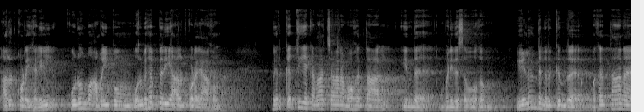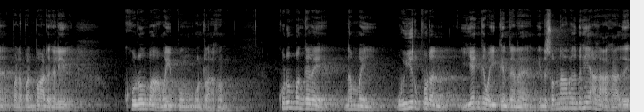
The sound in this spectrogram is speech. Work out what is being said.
அருட்கொடைகளில் குடும்ப அமைப்பும் ஒரு மிகப்பெரிய அருட்கொடையாகும். மேற்கத்திய கலாச்சார மோகத்தால் இந்த மனித சமூகம் இழந்து நிற்கின்ற மகத்தான பல பண்பாடுகளில் குடும்ப அமைப்பும் ஒன்றாகும். குடும்பங்களே நம்மை உயிர்ப்புடன் இயங்க வைக்கின்றன என்று சொன்னால் அது மிகையாக ஆகாது.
